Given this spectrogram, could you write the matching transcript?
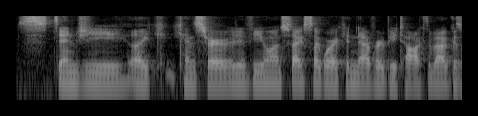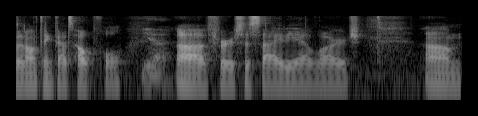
stingy like conservative view on sex, like where it can never be talked about, because I don't think that's helpful yeah uh, for society at large. Um,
